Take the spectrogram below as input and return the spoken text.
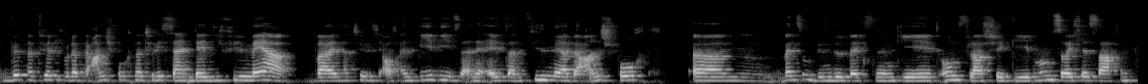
wird natürlich oder beansprucht natürlich sein Daddy viel mehr, weil natürlich auch ein Baby seine Eltern viel mehr beansprucht ähm, wenn es um Windelwechseln geht, um Flasche geben, um solche Sachen.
